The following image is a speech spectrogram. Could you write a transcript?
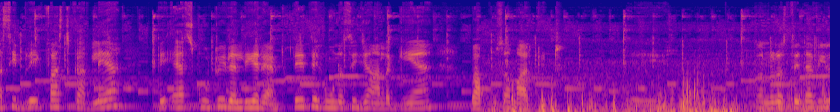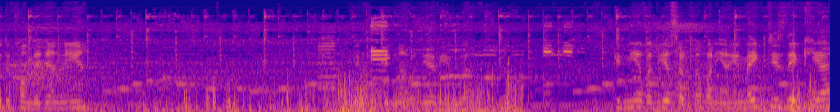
ਅਸੀਂ ਬ੍ਰੇਕਫਾਸਟ ਕਰ ਲਿਆ ਤੇ ਇਹ ਸਕੂਟਰੀ ਲੈ ਲਈ ਹੈ ਰੈਂਟ ਤੇ ਤੇ ਹੁਣ ਅਸੀਂ ਜਾਣ ਲੱਗੇ ਆਂ ਬਾਪੂਸਾ ਮਾਰਕੀਟ ਤੇ। ਤੁਹਾਨੂੰ ਰਸਤੇ ਦਾ ਵਿਊ ਦਿਖਾਉਂਦੇ ਜਾਂਦੇ ਆਂ ਦੇਖੋ ਕਿੰਨਾ ਵਧੀਆ ਵਿਊ ਆ। ਕਿੰਨੀਆਂ ਵਧੀਆ ਸੜਕਾਂ ਬਣੀਆਂ ਹੋਈਆਂ। ਮੈਂ ਇੱਕ ਚੀਜ਼ ਦੇਖੀ ਹੈ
